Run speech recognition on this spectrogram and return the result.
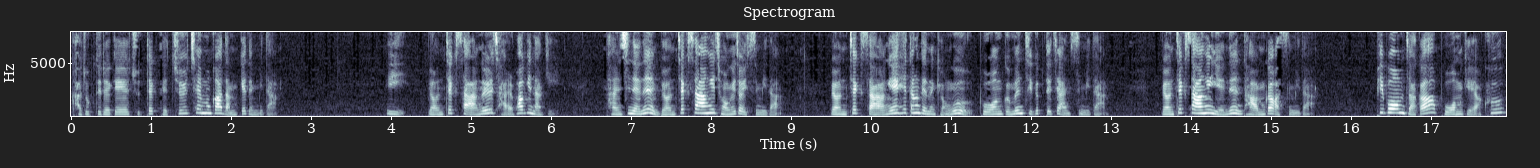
가족들에게 주택 대출 채무가 남게 됩니다. 2. 면책 사항을 잘 확인하기. 단신에는 면책 사항이 정해져 있습니다. 면책 사항에 해당되는 경우 보험금은 지급되지 않습니다. 면책 사항의 예는 다음과 같습니다. 피보험자가 보험 계약 후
